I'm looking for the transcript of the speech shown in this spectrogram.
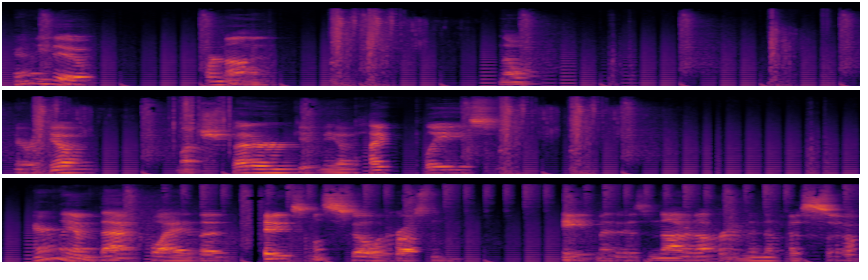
Apparently you do. Or not. Nope. There we go. Much better. Give me a pipe, please. Apparently I'm that quiet that hitting someone's skull across the pavement is not enough for him to notice, so...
